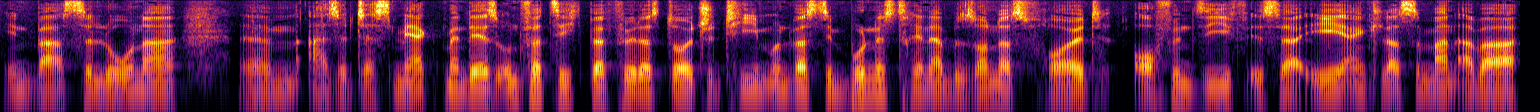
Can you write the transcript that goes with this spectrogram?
in Barcelona. Ähm, also das merkt man, der ist unverzichtbar für das deutsche Team und was den Bundestrainer besonders freut, offensiv ist er eh ein Klassemann, aber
